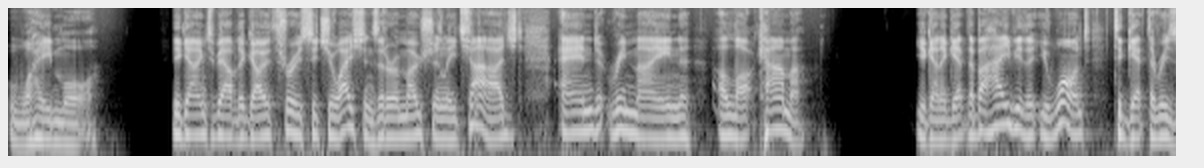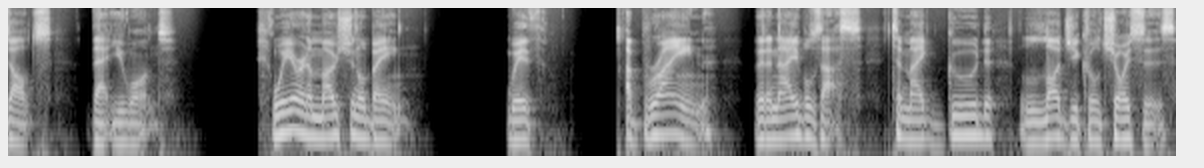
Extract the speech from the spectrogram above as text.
way more. You're going to be able to go through situations that are emotionally charged and remain a lot calmer. You're going to get the behavior that you want to get the results that you want. We are an emotional being with a brain that enables us to make good, logical choices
